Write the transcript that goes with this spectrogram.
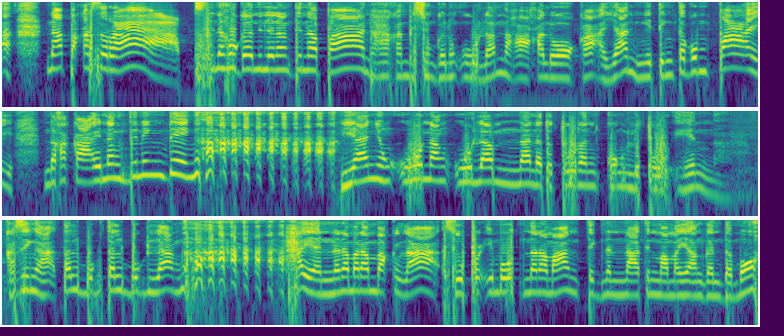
Napakasarap! Sinahugan nila ng tinapa. Nakakamiss yung ganong ulam, nakakaloka. Ayan, ngiting tagumpay. Nakakain ng dinengdeng. Yan yung unang ulam na natutunan kong lutuin. Kasi nga, talbog-talbog lang. Ayan na naman ang bakla. Super emote na naman. Tignan natin mamaya ang ganda mo.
